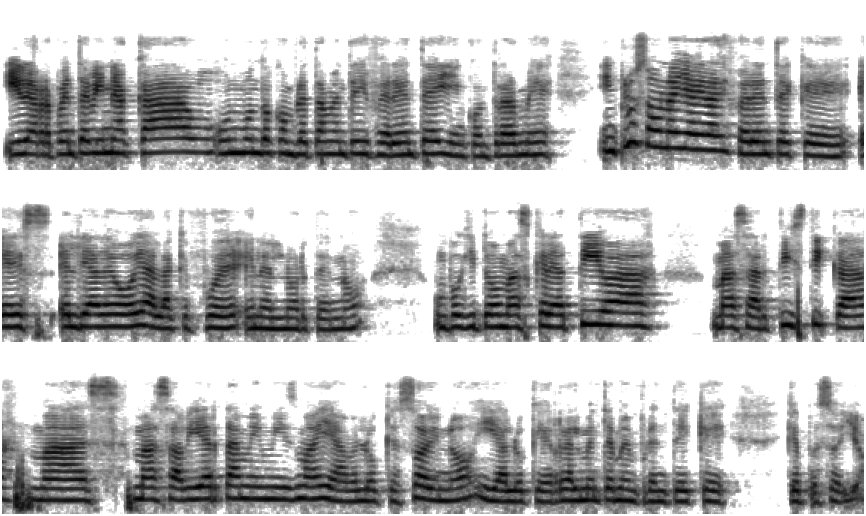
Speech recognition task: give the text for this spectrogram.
y de repente vine acá, un mundo completamente diferente y encontrarme incluso una Yaira diferente que es el día de hoy a la que fue en el norte, ¿no? Un poquito más creativa, más artística, más, más abierta a mí misma y a lo que soy, ¿no? Y a lo que realmente me enfrenté que, que pues soy yo.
